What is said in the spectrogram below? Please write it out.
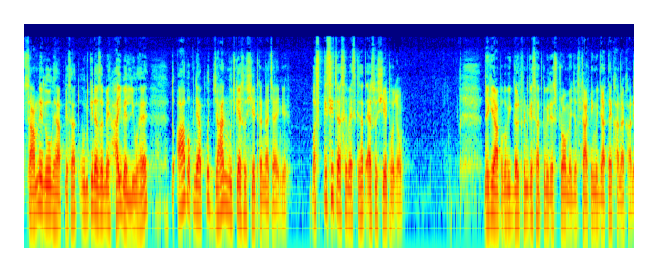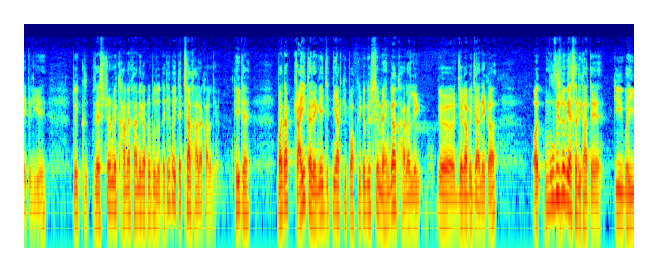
सामने लोग हैं आपके साथ, उनकी नज़र में हाई वैल्यू है तो आप अपने आप को जान के एसोशिएट करना चाहेंगे। बस किसी तरह से मैं इसके साथ एसोशिएट हो जाऊँ। देखिए, आप कभी गर्लफ्रेंड के साथ कभी रेस्टोरेंट में जब स्टार्टिंग में जाते हैं खाना खाने के लिए तो एक रेस्टोरेंट में खाना खाने का प्रपोज होता है कि भाई एक अच्छा खाना खा लें, ठीक है? बट आप ट्राई करेंगे जितनी आपकी पॉकेट होगी उससे महँगा खाना ले जगह पे जाने का। और मूवीज़ में भी ऐसा दिखाते हैं कि भाई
